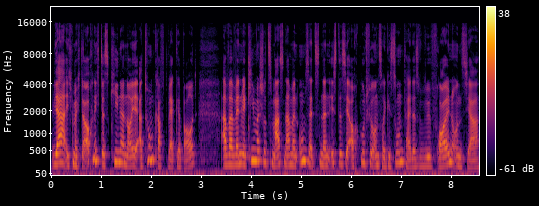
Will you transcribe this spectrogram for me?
ja, ich möchte auch nicht, dass China neue Atomkraftwerke baut. Aber wenn wir Klimaschutzmaßnahmen umsetzen, dann ist das ja auch gut für unsere Gesundheit. Also wir freuen uns ja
